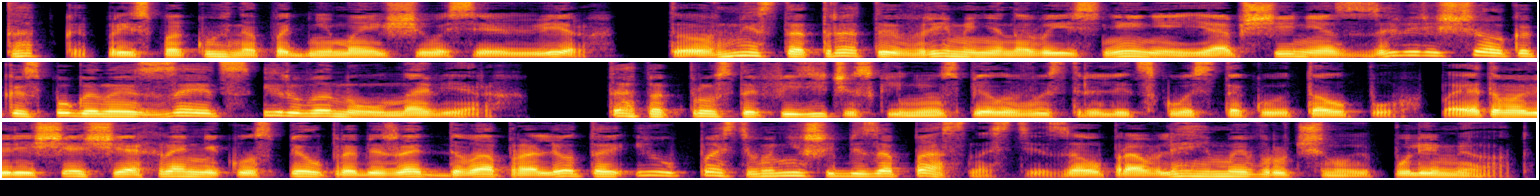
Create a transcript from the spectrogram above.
тапка, преспокойно поднимающегося вверх, то вместо траты времени на выяснение и общение заверещал, как испуганный заяц, и рванул наверх. Тапок просто физически не успел выстрелить сквозь такую толпу, поэтому верещащий охранник успел пробежать два пролета и упасть в ниши безопасности за управляемый вручную пулемет.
